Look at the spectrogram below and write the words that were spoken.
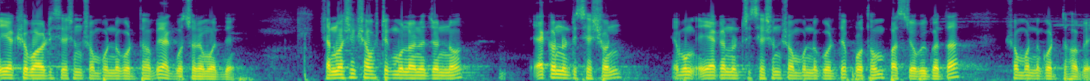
এই একশো বারোটি সেশন সম্পন্ন করতে হবে এক বছরের মধ্যে। ষান্মাসিক সামষ্টিক মূল্যায়নের জন্য একান্নটি সেশন এবং এই একান্নটি সেশন সম্পন্ন করতে প্রথম পাঁচটি অভিজ্ঞতা সম্পন্ন করতে হবে।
